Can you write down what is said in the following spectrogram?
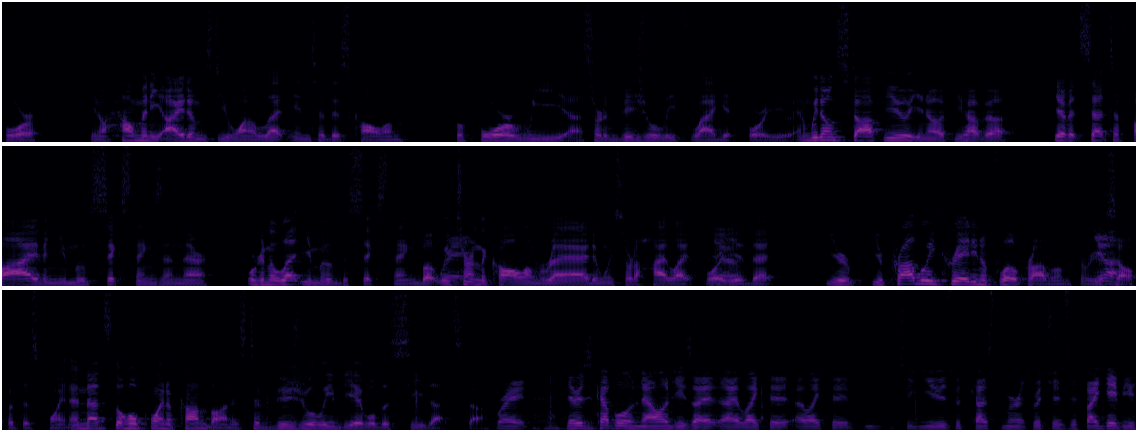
for you know how many items do you want to let into this column before we uh, sort of visually flag it for you. And we don't stop you. You know, if you have a you have it set to five and you move six things in there, we're going to let you move the sixth thing. But we Right. turn the column red and we sort of highlight for Yeah. you that you're you're probably creating a flow problem for Yeah. yourself at this point. And that's the whole point of Kanban is to visually be able to see that stuff. Right. There's a couple of analogies I, I like to I like to to use with customers, which is if I gave you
